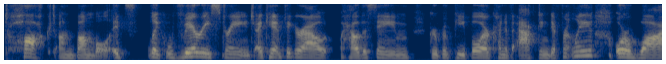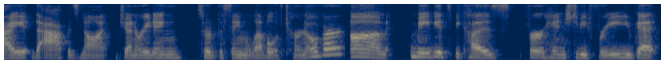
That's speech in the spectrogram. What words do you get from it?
talked on Bumble. It's like very strange. I can't figure out how the same group of people are kind of acting differently or why the app is not generating sort of the same level of turnover. Um, maybe it's because for Hinge to be free, you get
